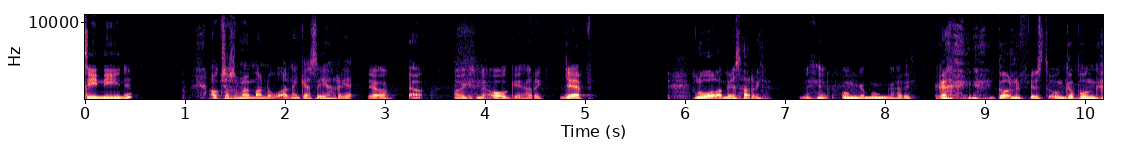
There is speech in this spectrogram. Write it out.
Sininen. Onko se semmoinen manuaalinen käsiharja? Joo. Joo. Onkin sinne OG-hari. Jep. Luolamiesharja. Unga-munga-hari. Confused unka punka.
